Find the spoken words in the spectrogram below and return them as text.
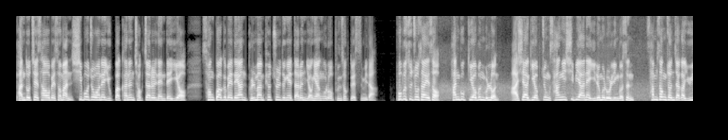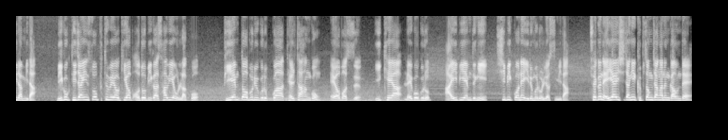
반도체 사업에서만 15조 원에 육박하는 적자를 낸 데 이어 성과급에 대한 불만 표출 등에 따른 영향으로 분석됐습니다. 포브스 조사에서 한국 기업은 물론 아시아 기업 중 상위 10위 안에 이름을 올린 것은 삼성전자가 유일합니다. 미국 디자인 소프트웨어 기업 어도비가 4위에 올랐고 BMW 그룹과 델타 항공, 에어버스, 이케아, 레고 그룹, IBM 등이 10위권에 이름을 올렸습니다. 최근 AI 시장이 급성장하는 가운데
